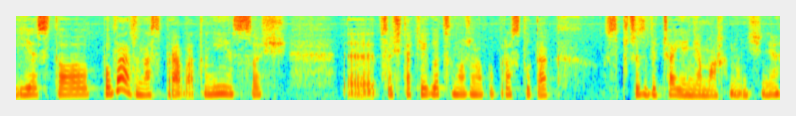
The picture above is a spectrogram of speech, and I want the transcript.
jest to poważna sprawa. To nie jest coś, coś takiego, co można po prostu tak z przyzwyczajenia machnąć, nie?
